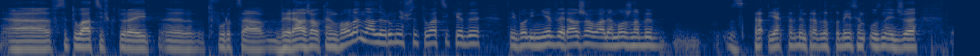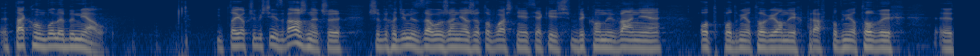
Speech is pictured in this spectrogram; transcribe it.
e, w sytuacji, w której e, twórca wyrażał tę wolę, no ale również w sytuacji, kiedy tej woli nie wyrażał, ale można by jak pewnym prawdopodobieństwem uznać, że taką wolę by miał. I tutaj oczywiście jest ważne, czy, czy wychodzimy z założenia, że to właśnie jest jakieś wykonywanie odpodmiotowionych praw podmiotowych, e,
